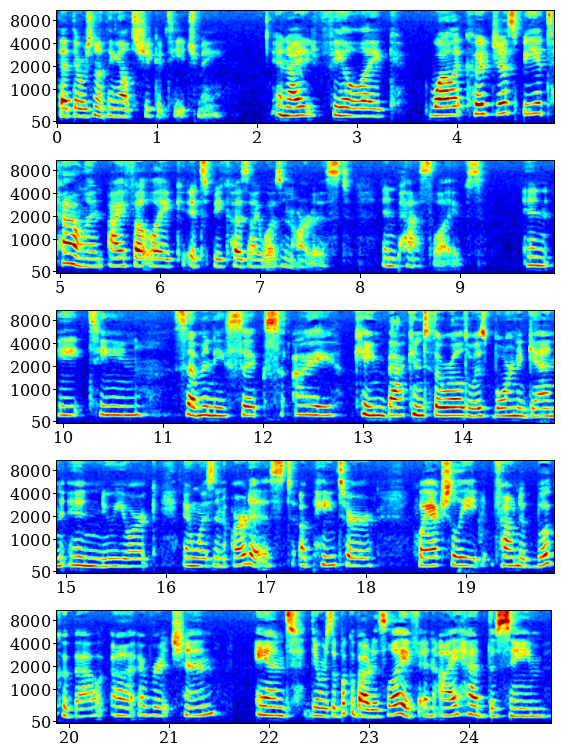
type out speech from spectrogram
that there was nothing else she could teach me. And I feel like while it could just be a talent, I felt like it's because I was an artist in past lives. In 1876, I came back into the world, was born again in New York, and was an artist, a painter who I actually found a book about, uh, Everett Shinn. And there was a book about his life, and I had the same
